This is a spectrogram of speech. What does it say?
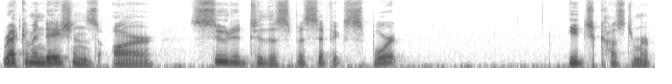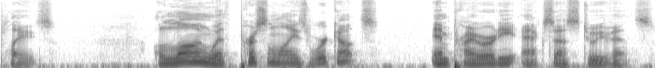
Recommendations are suited to the specific sport each customer plays, along with personalized workouts and priority access to events.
